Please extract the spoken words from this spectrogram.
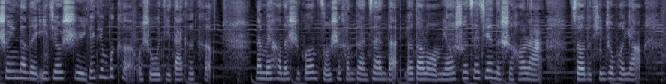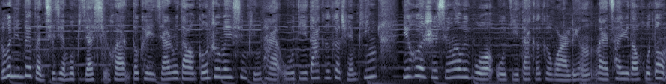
收听到的依旧是非听不可，我是无敌大可可。那美好的时光总是很短暂的，又到了我们要说再见的时候啦。所有的听众朋友，如果您对本期节目比较喜欢，都可以加入到公众微信平台“无敌大可可全拼”，亦或是新浪微博“无敌大可可五二零”来参与到互动。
